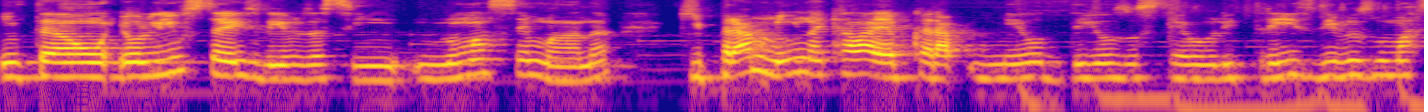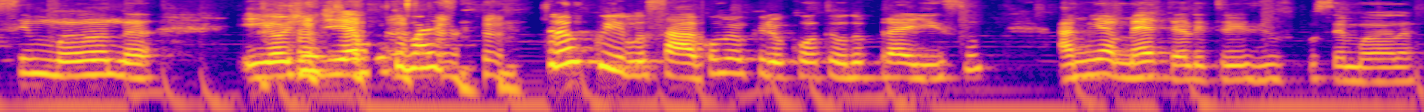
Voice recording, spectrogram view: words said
Então, eu li os três livros, assim, numa semana, que para mim, naquela época, era, meu Deus do céu, eu li três livros numa semana. E hoje em dia é muito mais tranquilo, sabe? Como eu crio conteúdo para isso, a minha meta é ler três livros por semana.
